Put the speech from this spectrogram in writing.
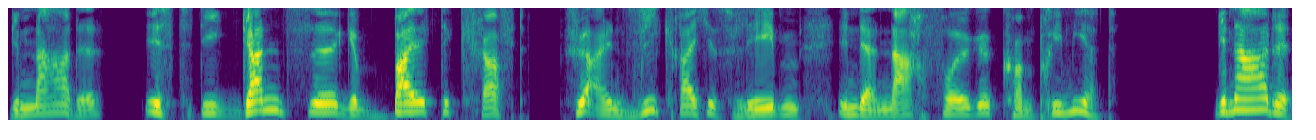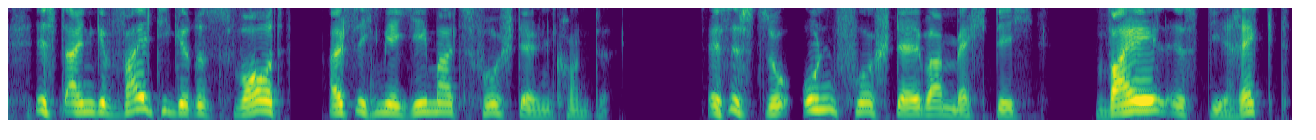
Gnade ist die ganze geballte Kraft für ein siegreiches Leben in der Nachfolge komprimiert. Gnade ist ein gewaltigeres Wort, als ich mir jemals vorstellen konnte. Es ist so unvorstellbar mächtig, weil es direkt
